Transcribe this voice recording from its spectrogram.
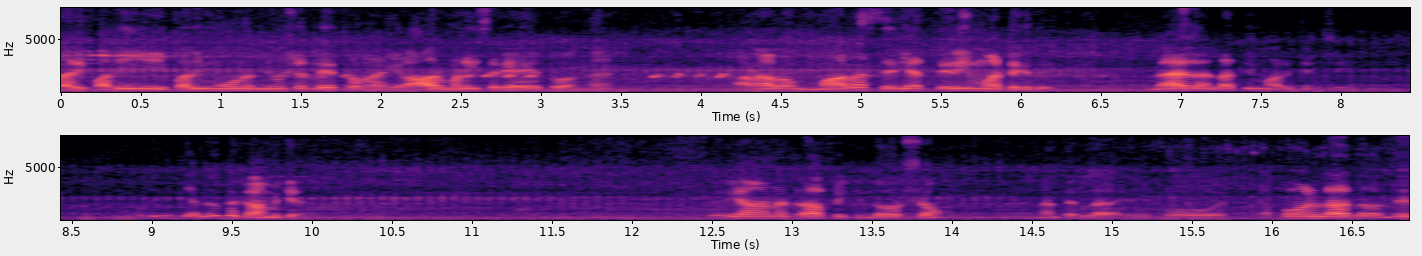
சாரி பதி பதிமூணு நிமிஷத்தில் ஏற்றுவாங்கன்னு நினைக்கிறேன். ஆறு மணிக்கு சரியாக ஏற்றுவாங்க ஆனாலும் மழை சரியாக தெரிய மாட்டேங்குது. மேகம் எல்லாத்தையும் மறைச்சிடுச்சு முடிஞ்ச அளவுக்கு காமிக்கிறேன். சரியான டிராஃபிக் இந்த வருஷம். என்னன்னு தெரில இப்போது எப்பவும் இல்லாத வந்து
